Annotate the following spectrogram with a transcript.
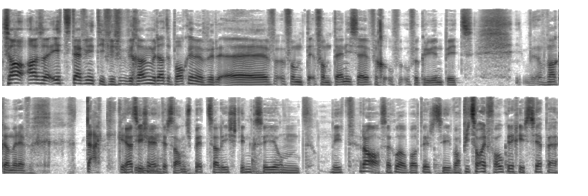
So, also jetzt definitiv. Wie, wie kommen wir da den Bogen über äh, vom, vom Tennis einfach auf, auf einen grünen Bitz? Mal gehen wir einfach Deck. Ja, sie war eher Sandspezialistin und nicht Rasen, glaube ich. Oder? Sie, wobei so erfolgreich ist sie eben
